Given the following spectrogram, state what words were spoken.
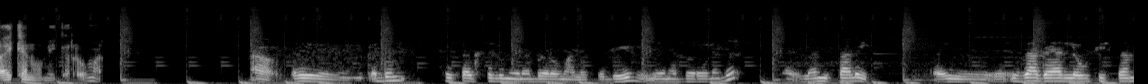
icon ሆኖ የቀረው ማለት ነው። ቅድም ስጠቅስልኝ የነበረው ማለት ዴቭ የነበረው ነገር ለምሳሌ እዛ ጋር ያለው system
